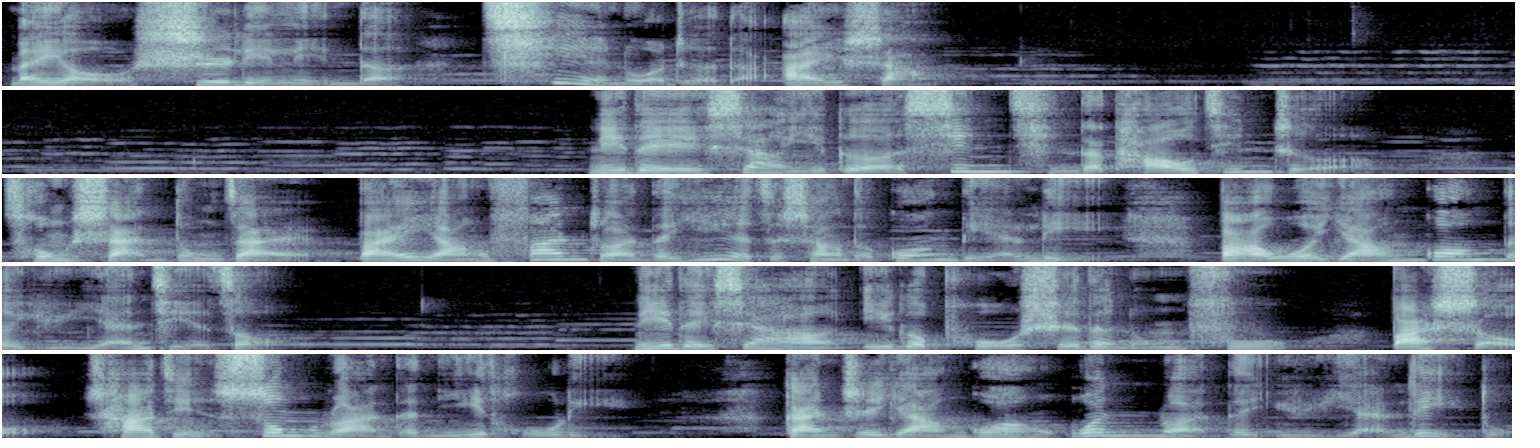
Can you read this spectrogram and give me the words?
没有湿淋淋的。怯懦者的哀伤，你得像一个辛勤的淘金者，从闪动在白杨翻转的叶子上的光点里，把握阳光的语言节奏。你得像一个朴实的农夫，把手插进松软的泥土里，感知阳光温暖的语言力度。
